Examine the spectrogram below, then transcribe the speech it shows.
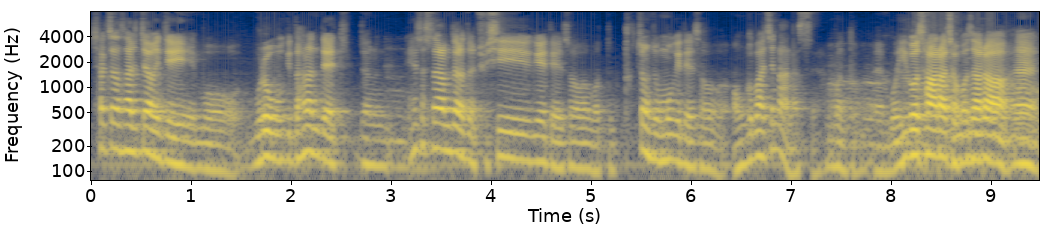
살짝 살짝 이제 뭐 물어보기도 하는데 저는 회사 사람들한테 주식에 대해서 뭐 어떤 특정 종목에 대해서 언급하지는 않았어요 한 번도. 예, 뭐 이거 사라 저거 사라 예,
